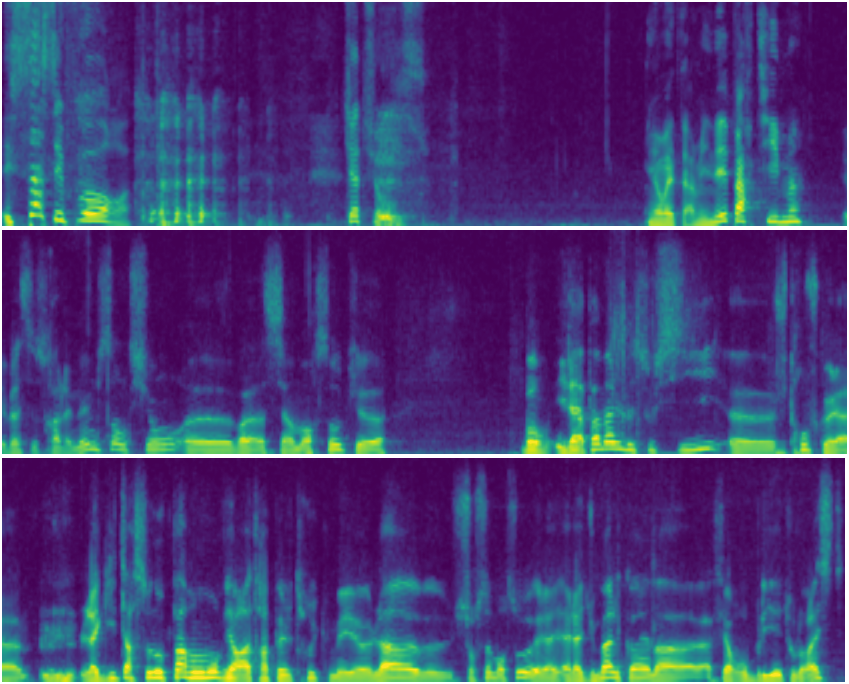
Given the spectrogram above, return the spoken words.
et ça c'est fort 4 sur 10. Et on va terminer par Tim. Et ben ce sera la même sanction. Euh, voilà, c'est un morceau que. Bon, il a pas mal de soucis. Euh, je trouve que la, guitare solo par moment vient rattraper le truc, mais euh, là, euh, sur ce morceau, elle a, du mal quand même à, faire oublier tout le reste.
